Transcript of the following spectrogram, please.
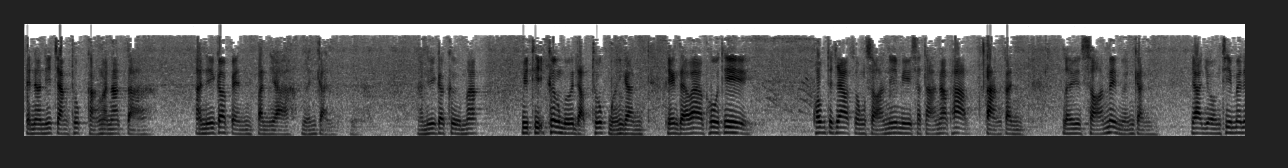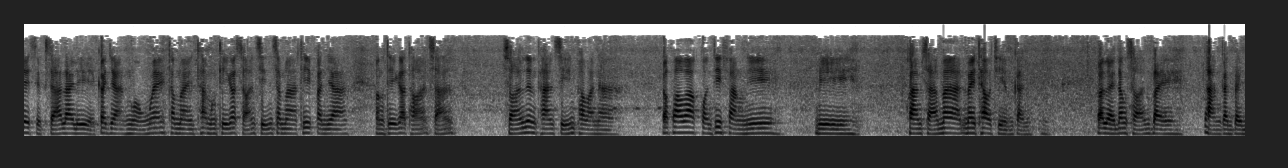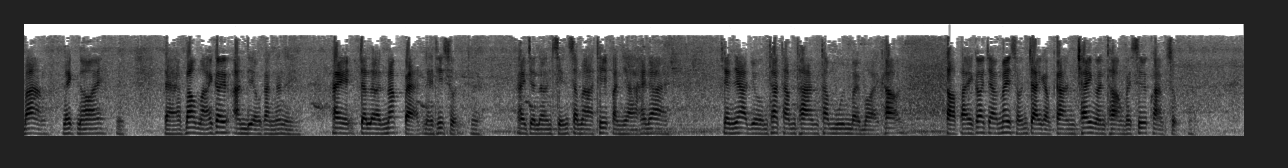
เป็นอนิจจังทุกขังอนัตตา อันนี้ก็เป็นปัญญาเหมือนกัน อันนี้ก็คือมรรควิธีเครื่องมือดับทุกข์เหมือนกัน เพียงแต่ว่าผู้ที่พระพุทธเจ้าทรงสอนนี้มีสถานภาพต่างกัน เลยสอนไม่เหมือนกันญาติโยมที่ไม่ได้ศึกษารายละเอียดก็จะงงไว้ทำไมถ้าบางทีก็สอนศีลสมาธิปัญญา บางทีก็ถอนสอนสอนเรื่องทานศีลภาวนา ก็เพราะว่าคนที่ฟังนี้มี ความสามารถไม่เท่าเทียมกัน ก็เลยต้องสอนไปต่างกันไปบ้างเล็กน้อย แต่เป้าหมายก็อันเดียวกันนั่นเองให้เจริญมรรคแปดในที่สุด ให้เจริญศีลสมาธิปัญญาให้ได้ เช่นญาติโยมถ้าทำทานทำบุญบ่อยๆเข้า ต่อไปก็จะไม่สนใจกับการใช้เงินทองไปซื้อความสุข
